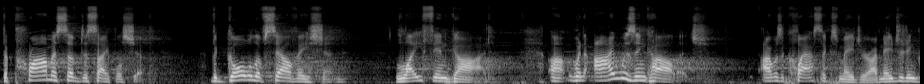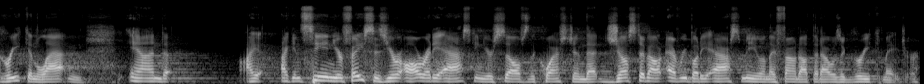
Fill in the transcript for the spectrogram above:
the promise of discipleship the goal of salvation, life in God. Uh, when I was in college, I was a classics major. I majored in Greek and Latin. And I, I can see in your faces you're already asking yourselves the question that just about everybody asked me when they found out that I was a Greek major.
